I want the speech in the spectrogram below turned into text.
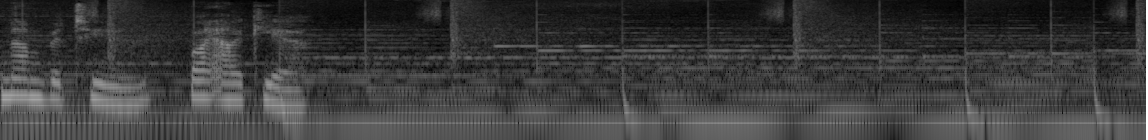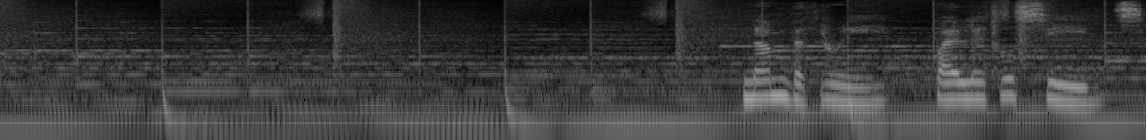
Number 2, by IKEA. Number 3, by Little Seeds.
